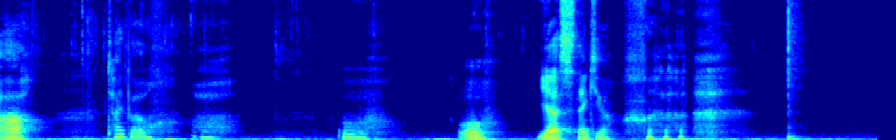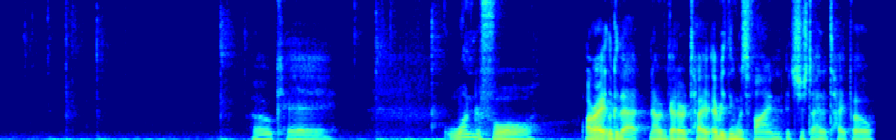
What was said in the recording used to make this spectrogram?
Ah, typo. Oh, oh, oh. yes, thank you. okay. Wonderful. All right, look at that. Now we've got our type. Everything was fine. It's just I had a typo.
